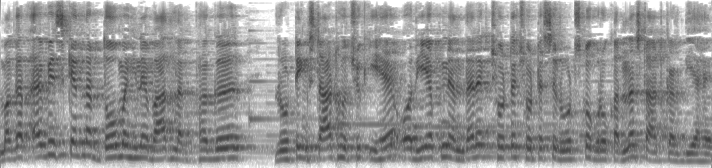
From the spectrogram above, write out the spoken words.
मगर अब इसके अंदर दो महीने बाद लगभग रूटिंग स्टार्ट हो चुकी है और ये अपने अंदर एक छोटे छोटे से रूट्स को ग्रो करना स्टार्ट कर दिया है।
